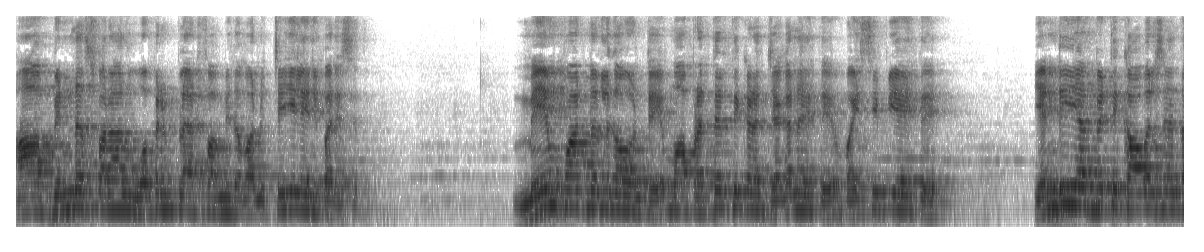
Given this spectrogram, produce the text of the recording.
ఆ భిన్న స్వరాలు ఓపెన్ ప్లాట్ఫామ్ మీద వాళ్ళు చేయలేని పరిస్థితి. మేం పార్ట్నర్లుగా ఉంటే మా ప్రత్యర్థి ఇక్కడ జగన్ అయితే వైసీపీ అయితే ఎన్డీఏ అభ్యర్థి కావలసినంత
